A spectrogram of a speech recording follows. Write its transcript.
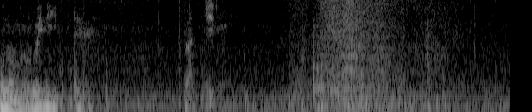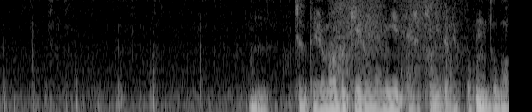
炎が上に行ってバッチリ。うん。ちゃんと山吹色も見えてる黄緑っぽく、本当だ。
